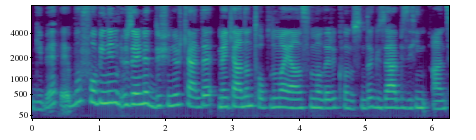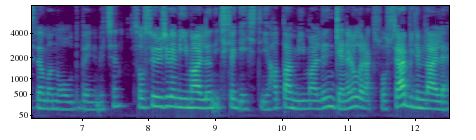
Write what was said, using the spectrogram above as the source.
gibi. E, bu fobinin üzerine düşünürken de mekanın topluma yansımaları konusunda güzel bir zihin antrenmanı oldu benim için. Sosyoloji ve mimarlığın iç içe geçtiği hatta mimarlığın genel olarak sosyal bilimlerle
